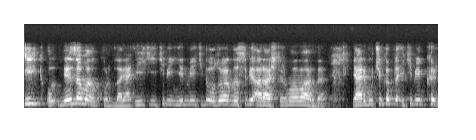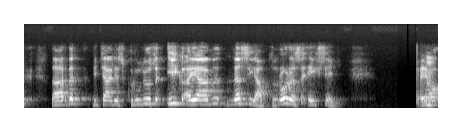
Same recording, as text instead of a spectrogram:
ilk o, ne zaman kurdular? Yani ilk 2022'de o zaman nasıl bir araştırma vardı? Yani bu çıkıp da 2040'larda bir tanesi kuruluyorsa ilk ayağını nasıl yaptılar? Orası eksik. Yani o.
